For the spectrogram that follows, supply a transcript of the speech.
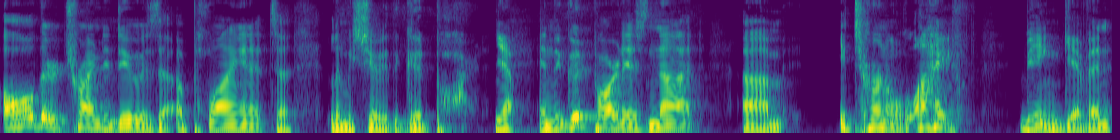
all they're trying to do is applying it to let me show you the good part Yeah. and the good part is not um, eternal life being given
